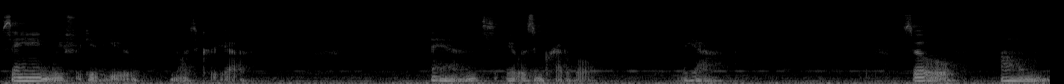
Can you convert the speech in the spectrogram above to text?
saying, We forgive you, North Korea. And it was incredible. Yeah. So um,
